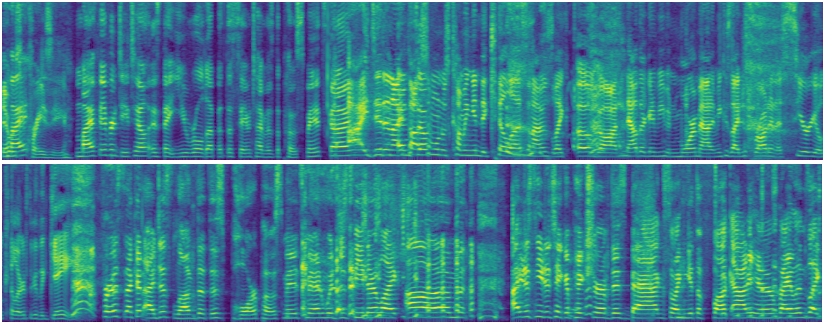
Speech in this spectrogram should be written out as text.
It was crazy. My favorite detail is that you rolled up at the same time as the Postmates guy. I did, and I And thought so- someone was coming in to kill us, and I was like, "Oh God!" Now they're going to be even more mad at me because I just brought in a serial killer through the gate. For a second, I just loved that this poor Postmates man would just be there like, um, I just need to take a picture of this bag so I can get the fuck out of here. Ryland's like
